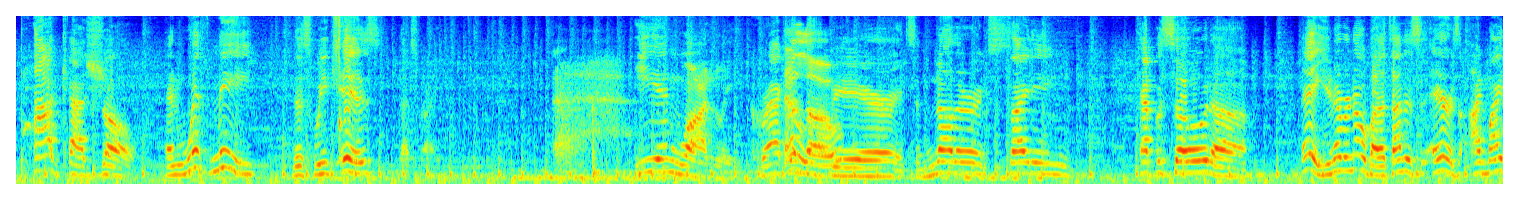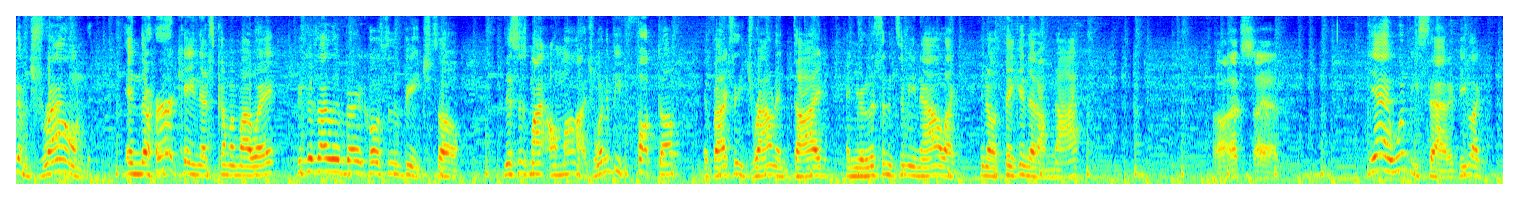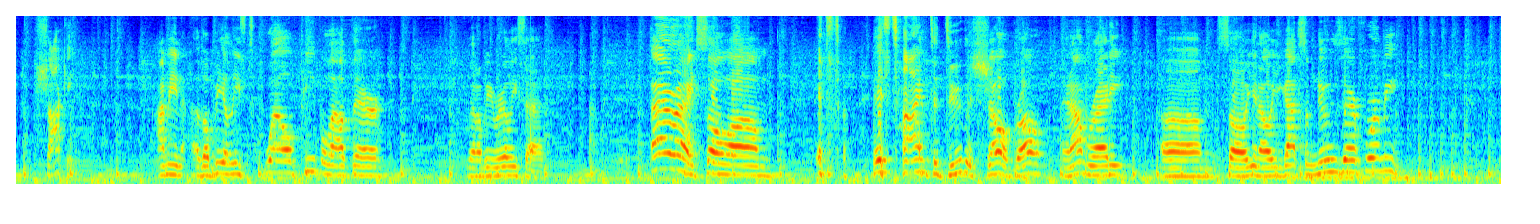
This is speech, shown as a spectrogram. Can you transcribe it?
Podcast Show. And with me this week is, that's right, Ian Wadley. Cracking Hello. the beer. It's another exciting episode. Uh, hey, you never know. By the time this airs, I might have drowned in the hurricane that's coming my way because I live very close to the beach. So this is my homage. Wouldn't it be fucked up if I actually drowned and died and you're listening to me now, like, you know, thinking that I'm not? Oh, that's sad. Yeah, it would be sad. It'd be like shocking. I mean, there'll be at least 12 people out there that'll be really sad. All right, so um, it's it's time to do the show, bro, and I'm ready. Um, so you know, you got some news there for me?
